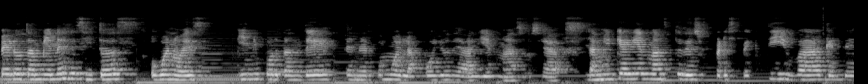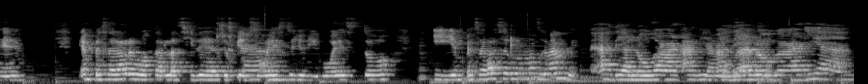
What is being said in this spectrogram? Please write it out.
pero también necesitas, o bueno, es bien importante tener como el apoyo de alguien más, o sea, también que alguien más te dé su perspectiva, que te empezar a rebotar las ideas, yo pienso esto, yo digo esto, y empezar a hacerlo más grande. A dialogar, a dialogar, a dialogar y a...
